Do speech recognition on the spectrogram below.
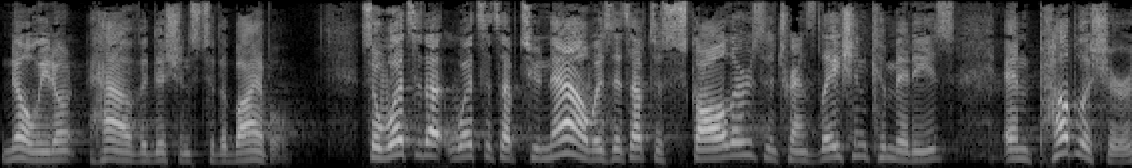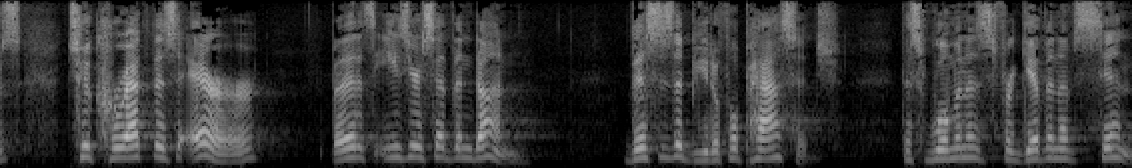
No, we don't have additions to the Bible. So what's it, what's it's up to now is it's up to scholars and translation committees and publishers to correct this error but that it's easier said than done. This is a beautiful passage. This woman is forgiven of sin.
